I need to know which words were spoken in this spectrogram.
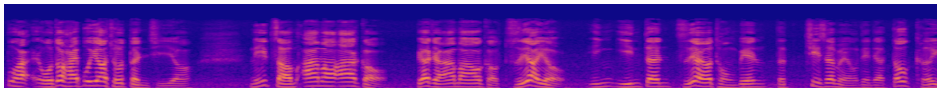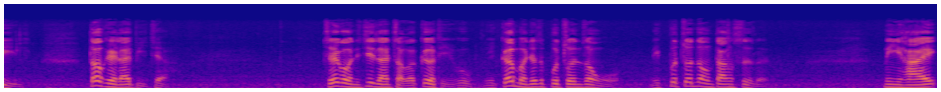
不还，我都还不要求等级哦。你找阿猫阿狗，不要讲阿猫阿狗，只要有银银灯，只要有桶边的汽车美容店家都可以，都可以来比价。结果你竟然找个个体户，你根本就是不尊重我，你不尊重当事人，你还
